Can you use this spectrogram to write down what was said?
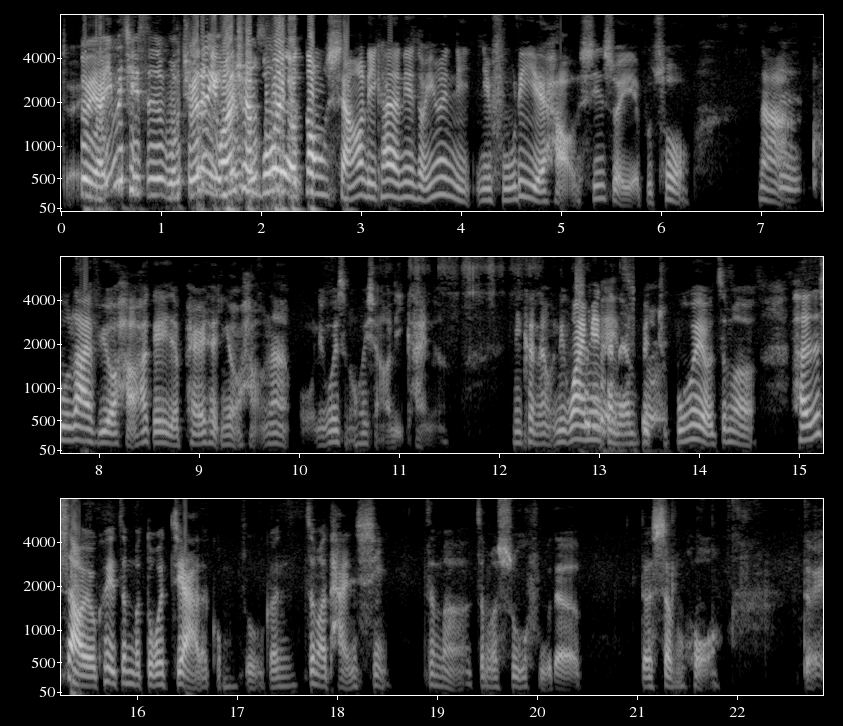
对对啊，因为其实我觉得你完全不会有动想要离开的念头，因为你你福利也好，薪水也不错，那 Cool Life 又好，他给你的 pattern 又好，那你为什么会想要离开呢？你可能你外面可能不就不会有这么很少有可以这么多假的工作，跟这么弹性。这么这么舒服的的生活，对，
